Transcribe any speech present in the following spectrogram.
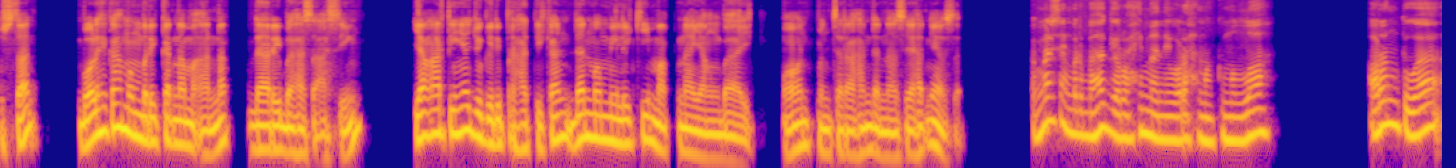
Ustadz, Bolehkah memberikan nama anak dari bahasa asing yang artinya juga diperhatikan dan memiliki makna yang baik? Mohon pencerahan dan nasihatnya Ustaz. Pemirsa yang berbahagia rahimani wa rahmakumullah. Orang tua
